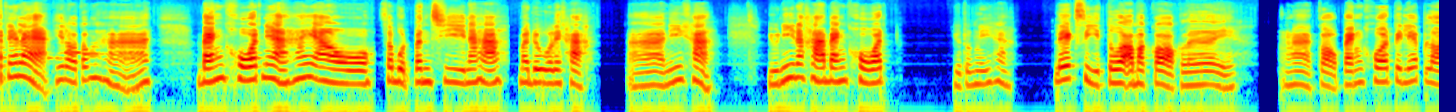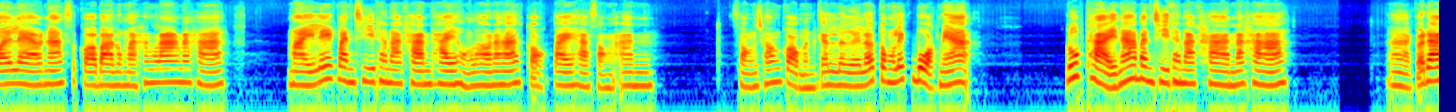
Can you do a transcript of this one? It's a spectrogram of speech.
ดนี่แหละ ที่เราต้องหาแบงค์โค้ดเนี่ยให้เอาสมุดบัญชีนะคะ มาดูเลยค่ะ อ่านี่ค่ะ อยู่นี่นะคะแบงค์โค้ดอยู่ตรงนี้ค่ะ เลขสี่ตัวเอามากรอกเลย อ่ากรอกแบงค์โค้ดไปเรียบร้อยแล้วนะ สกอร์บาร์ลงมาข้างล่างนะคะ หมายเลขบัญชีธนาคารไทยของเรานะคะ กรอกไปค่ะสองอันสองช่องกรอกเหมือนกันเลย แล้วตรงเลขบวกเนี้ย รูปถ่ายหน้าบัญชีธนาคารนะคะ อ่า ก็ได้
